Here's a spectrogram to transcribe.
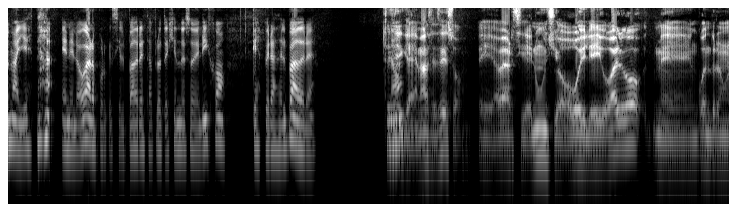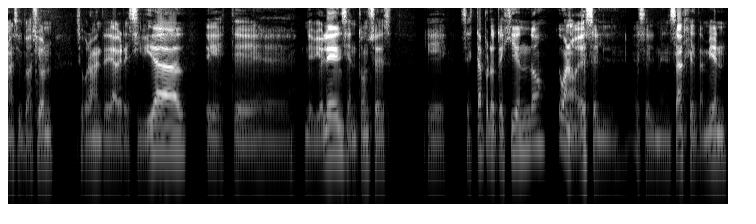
problema ahí está en el hogar, porque si el padre está protegiendo eso del hijo, ¿qué esperas del padre? Sí, ¿No? sí, que además es eso. Eh, a ver, si denuncio o voy y le digo algo, me encuentro en una situación seguramente de agresividad, este, de violencia, entonces eh, se está protegiendo. Y bueno, es el, es el mensaje también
